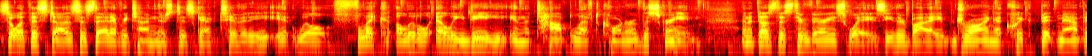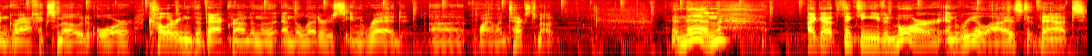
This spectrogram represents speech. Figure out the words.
So what this does is that every time there's disk activity, it will flick a little LED in the top left corner of the screen. And it does this through various ways, either by drawing a quick bitmap in graphics mode or coloring the background and the, and the letters in red uh, while in text mode. And then I got thinking even more and realized that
